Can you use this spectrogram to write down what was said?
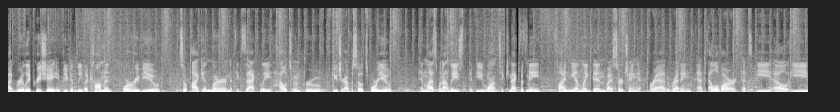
I'd really appreciate if you could leave a comment or review so I can learn exactly how to improve future episodes for you. And last but not least, if you want to connect with me, find me on LinkedIn by searching Brad Redding at Elevar. That's E L E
